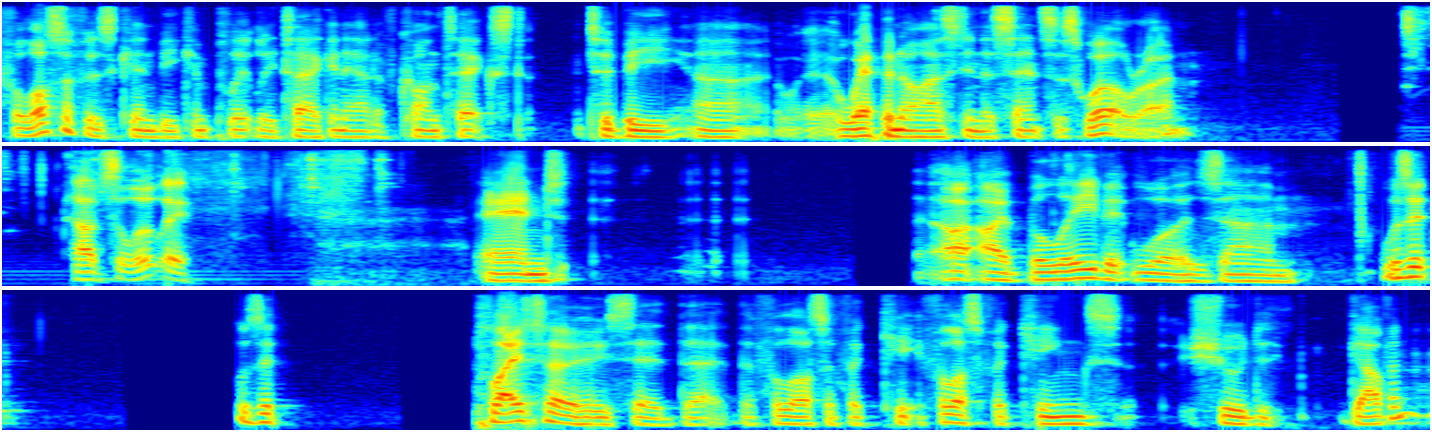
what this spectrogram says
philosophers can be completely taken out of context to be uh, weaponized in a sense as well, right? Absolutely. And I, I believe it was um, was it was it Plato who said that the philosopher ki- philosopher kings should govern.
